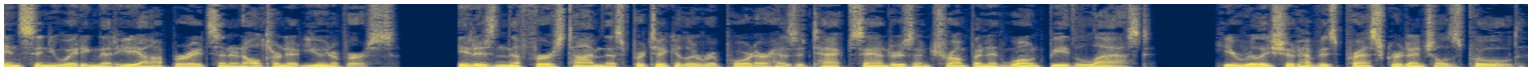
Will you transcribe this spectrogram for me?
insinuating that he operates in an alternate universe. It isn't the first time this particular reporter has attacked Sanders and Trump and it won't be the last. He really should have his press credentials pulled.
